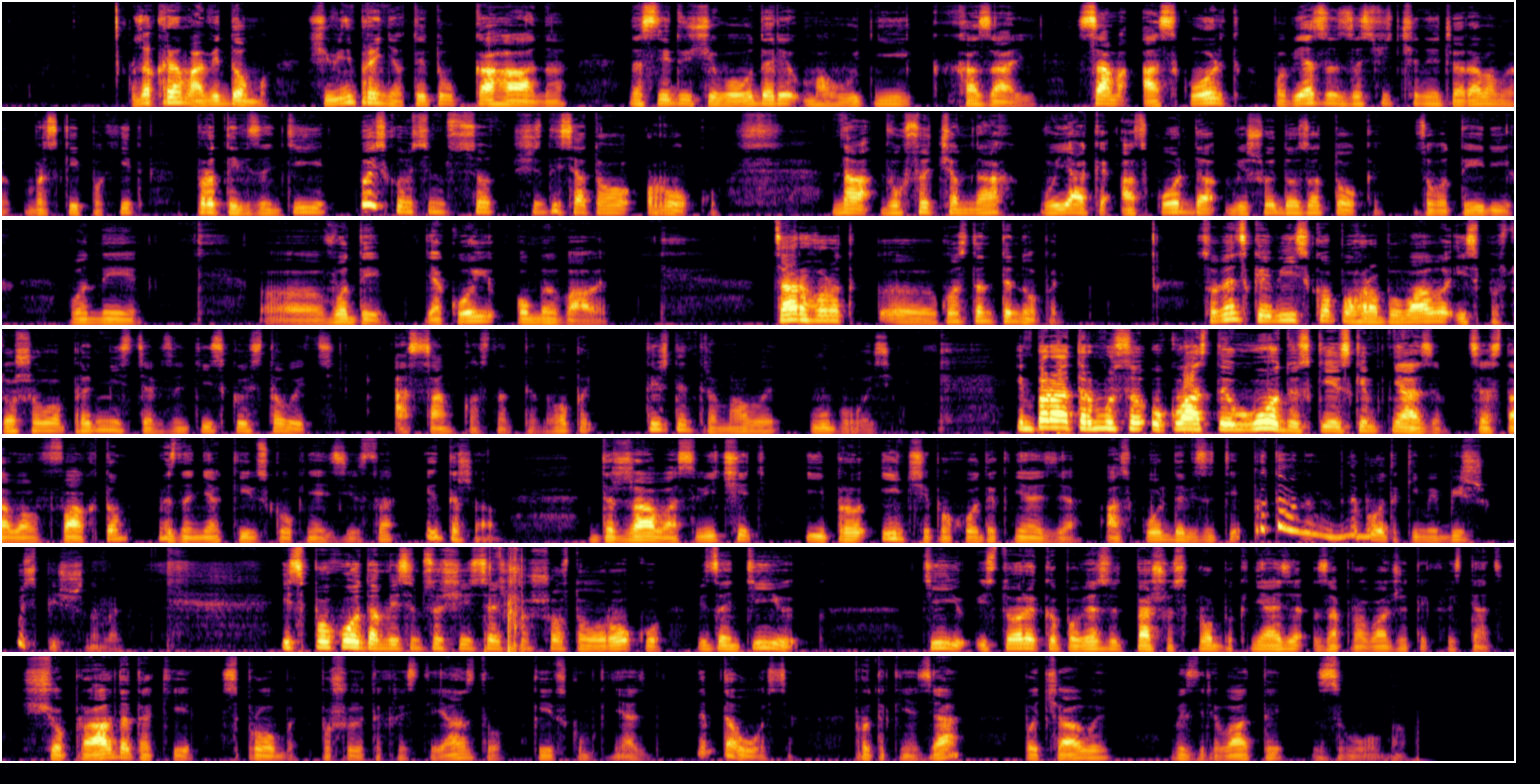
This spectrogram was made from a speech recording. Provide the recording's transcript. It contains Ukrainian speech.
Зокрема, відомо, що він прийняв титул Кагана, наслідуючи володарів могутньої Хазарії. Сам Аскольд пов'язаний з засвідченими джерелами морський похід проти Візантії близько 860 року. На 200 човнах вояки Аскольда війшли до затоки Золотий Ріг. Вони е, води, якою омивали. Царгород е, Константинополь. Слов'янське військо пограбувало і спустошило предмістя візантійської столиці, а сам Константинополь тиждень тримали в убозі. Імператор мусив укласти угоду з київським князем. Це стало фактом визнання Київського князівства як держави. Держава свідчить і про інші походи князя Аскольда Візантії, проте вони не були такими більш успішними. Із походом 866 року Візантію Тію історики пов'язують першу спробу князя запроваджити християнство. Щоправда, такі спроби поширити християнство в Київському князі не вдалося. Проти князя почали визрівати змова.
